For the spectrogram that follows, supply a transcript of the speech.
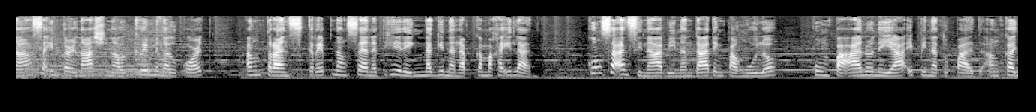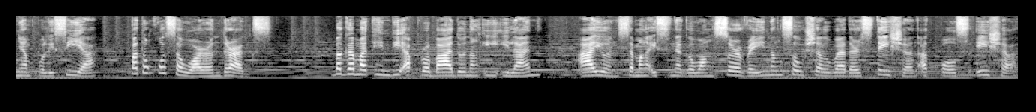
na sa International Criminal Court ang transcript ng Senate hearing na ginanap kamakailan, kung saan sinabi ng dating Pangulo kung paano niya ipinatupad ang kanyang polisiya patungkol sa war on drugs. Bagamat hindi aprobado ng iilan, ayon sa mga isinagawang survey ng Social Weather Station at Pulse Asia,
